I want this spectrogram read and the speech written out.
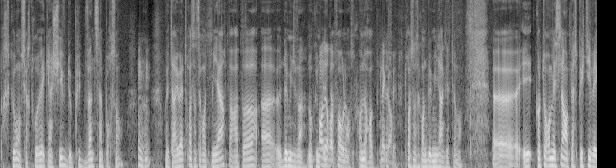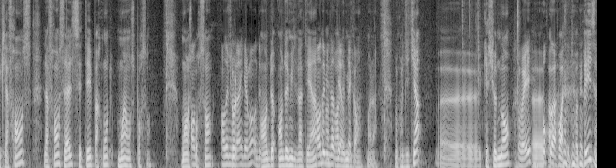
parce qu'on s'est retrouvé avec un chiffre de plus de 25 Mhm. On est arrivé à 350 milliards par rapport à 2020. Euh, Donc une belle performance. En Europe, tout à fait. 352 milliards exactement. Euh, et quand on remet cela en perspective avec la France, la France, elle, c'était par contre moins 11%. Moins 11%. En, 2020 également en, 2021. En 2021, d'accord. Voilà. Donc on dit, tiens, questionnement oui. par rapport à cette reprise.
